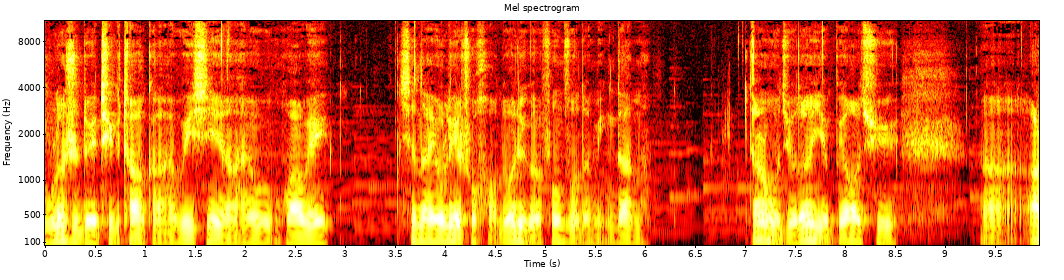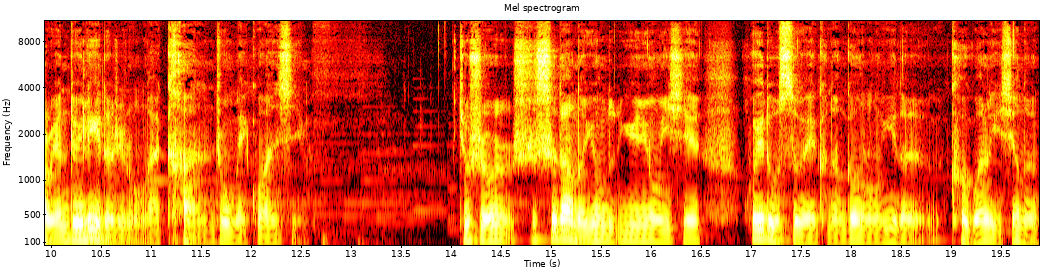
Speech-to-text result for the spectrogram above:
无论是对 TikTok 啊、微信啊，还有华为。现在又列出好多这个封锁的名单嘛，但是我觉得也不要去，呃，二元对立的这种来看中美关系，就是是适当的用运用一些灰度思维，可能更容易的客观理性的，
